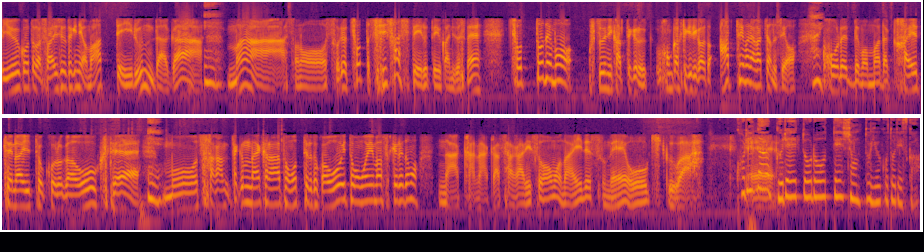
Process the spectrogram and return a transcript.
いうことが最終的には待っているんだが、ええまあ、その、それをちょっと示唆しているという感じですね。ちょっとでも普通に買ってくる、本格的に買うと、あっという間に上がっちゃうんですよ。はいこれでもまだ買えてないところが多くて、ええもう下がってくんないかなと思ってるところが多いと思いますけれども、なかなか下がりそうもないですね、大きくは。これが Great Rotation ということですか、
